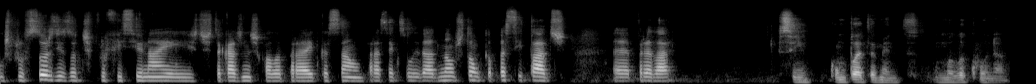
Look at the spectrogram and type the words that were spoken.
os professores e os outros profissionais destacados na escola para a educação, para a sexualidade, não estão capacitados uh, para dar? Sim, completamente. Uma lacuna.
